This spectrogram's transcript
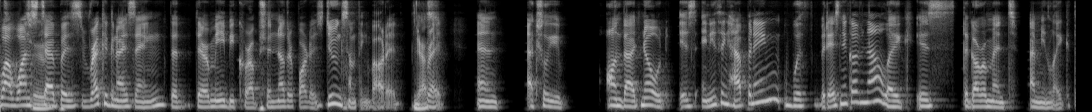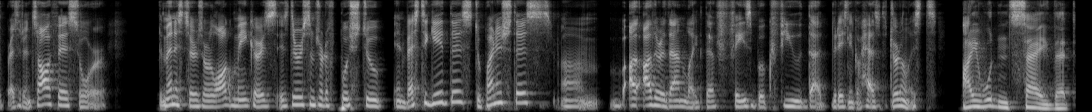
one, one step is recognizing that there may be corruption another part is doing something about it yes. right and actually on that note is anything happening with Bereznikov now like is the government i mean like the president's office or the ministers or lawmakers is there some sort of push to investigate this to punish this um, other than like the facebook feud that Bereznikov has with journalists? I wouldn't say that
